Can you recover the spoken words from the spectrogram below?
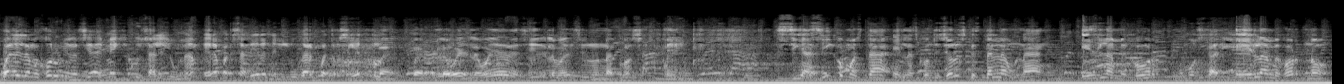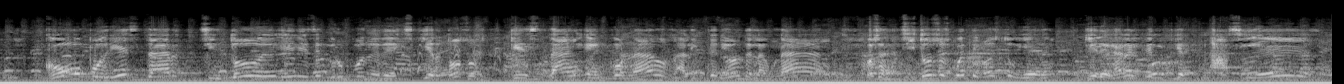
¿cuál es la mejor universidad de México? Y sale la UNAM. Era para que saliera en el lugar 400. Bueno, bueno le, voy, le, voy, a decir, le voy a decir una cosa. Mire, si así como está, en las condiciones que está en la UNAM, es la mejor. ¿Cómo estaría? Es la mejor, no. ¿Cómo podría estar sin todo e-, ese grupo de, de izquierdosos que están enconados al interior de la UNAM. O sea, si todos esos cuentos no estuvieran, que dejaran que, que así es.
